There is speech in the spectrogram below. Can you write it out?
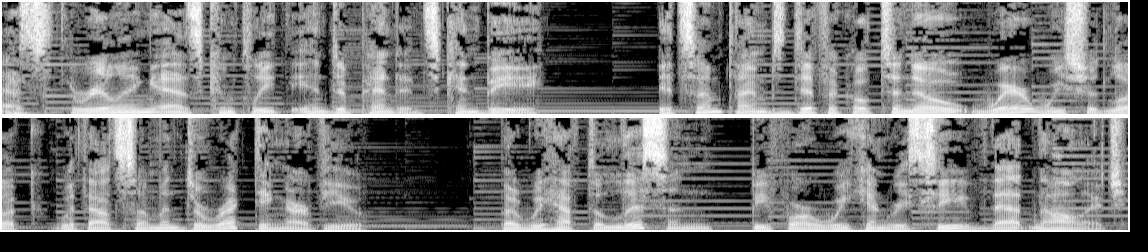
As thrilling as complete independence can be, it's sometimes difficult to know where we should look without someone directing our view but we have to listen before we can receive that knowledge.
